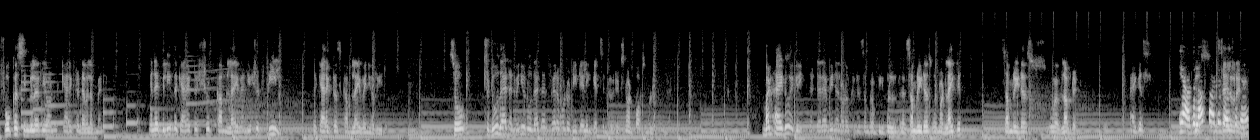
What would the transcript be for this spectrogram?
focused singularly on character development. And I believe the characters should come live and you should feel the characters come live when you read. So, to do that, and when you do that, a fair amount of detailing gets into it. It's not possible to do that. But I do agree that there have been a lot of criticism from people. Some readers who have not liked it, some readers who have loved it. I guess. Yeah, the love part is also there.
